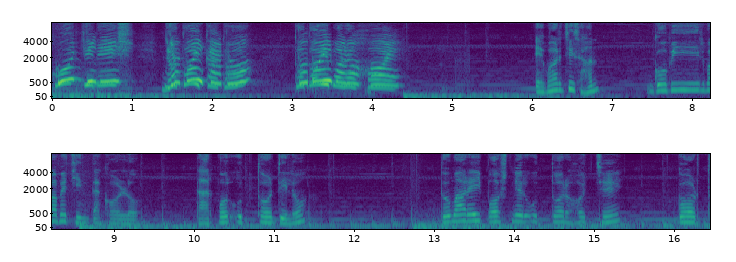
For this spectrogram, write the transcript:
কোন জিনিস যতই কাটো, ততই বড় হয়। এবার জিসান গভীরভাবে চিন্তা করল, তারপর উত্তর দিল, তোমার এই প্রশ্নের উত্তর হচ্ছে গর্ত।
